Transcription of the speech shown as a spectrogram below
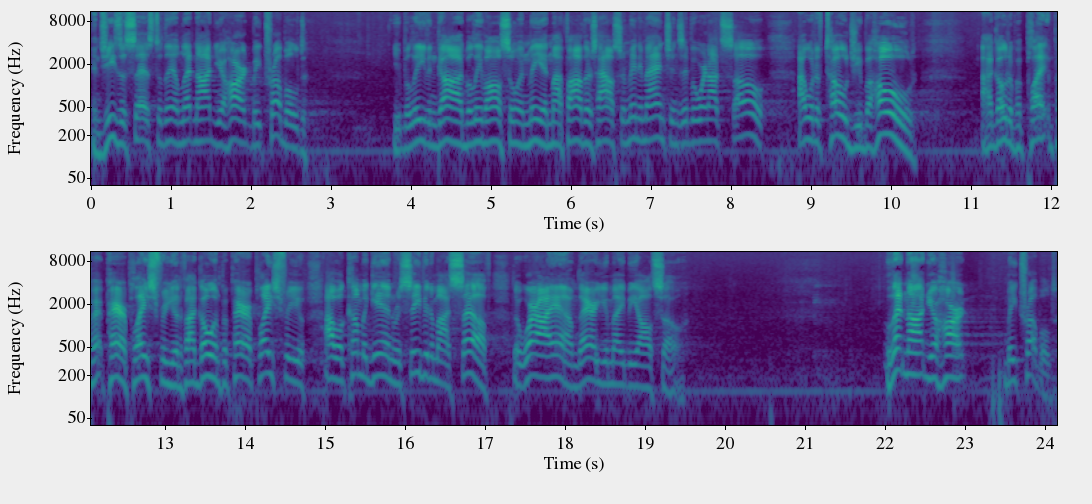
And Jesus says to them, Let not your heart be troubled. You believe in God, believe also in me. In my Father's house are many mansions. If it were not so, I would have told you, Behold, I go to prepare a place for you. And if I go and prepare a place for you, I will come again, receive you to myself, that where I am, there you may be also. Let not your heart be troubled.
